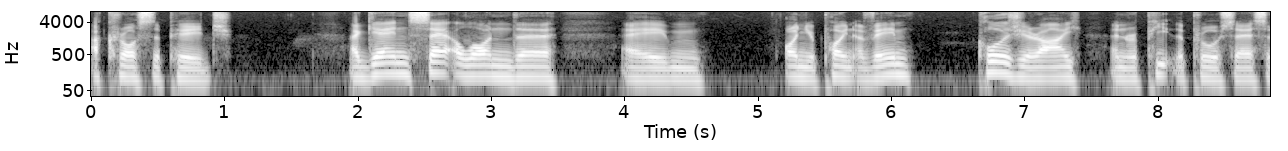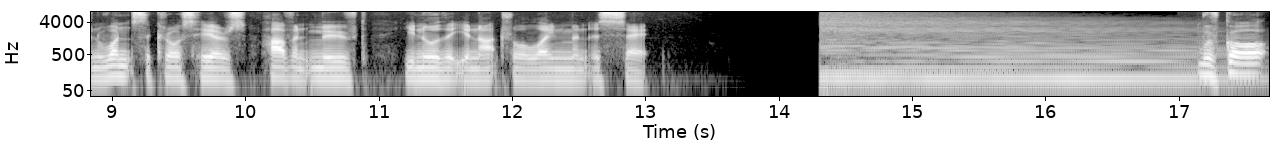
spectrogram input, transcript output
across the page. Again, settle on, the, um, on your point of aim, close your eye and repeat the process and once the crosshairs haven't moved, you know that your natural alignment is set. We've got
